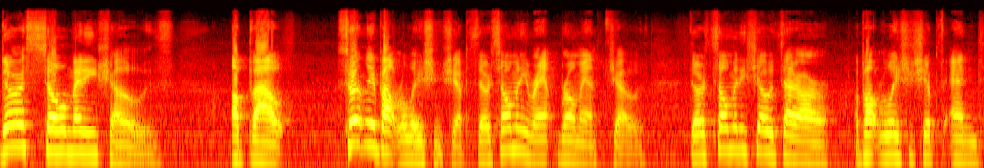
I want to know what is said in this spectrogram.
there are so many shows about certainly about relationships. There are so many romance shows. There are so many shows that are about relationships and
